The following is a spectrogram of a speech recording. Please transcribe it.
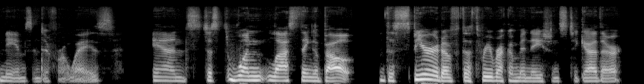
names in different ways. And just one last thing about the spirit of the three recommendations together,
